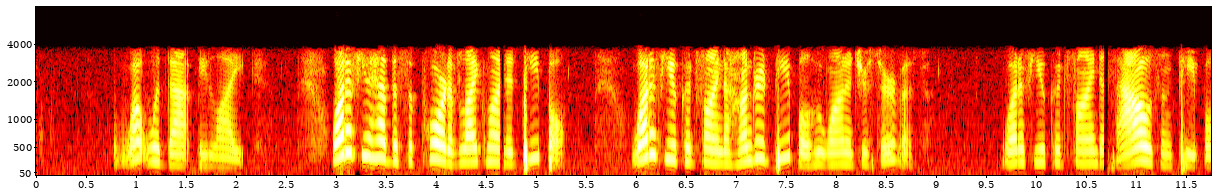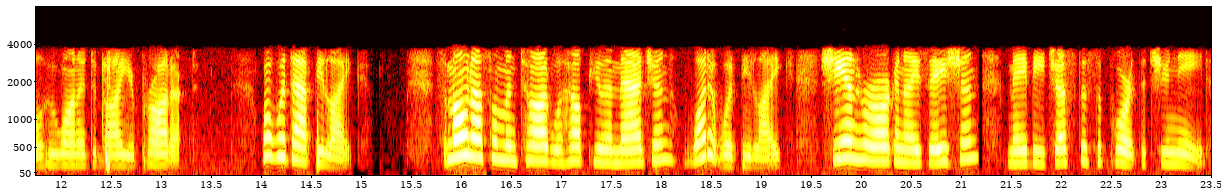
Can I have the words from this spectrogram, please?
What would that be like? What if you had the support of like minded people? What if you could find a hundred people who wanted your service? What if you could find a thousand people who wanted to buy your product? What would that be like? Simone Usselman Todd will help you imagine what it would be like. She and her organization may be just the support that you need.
